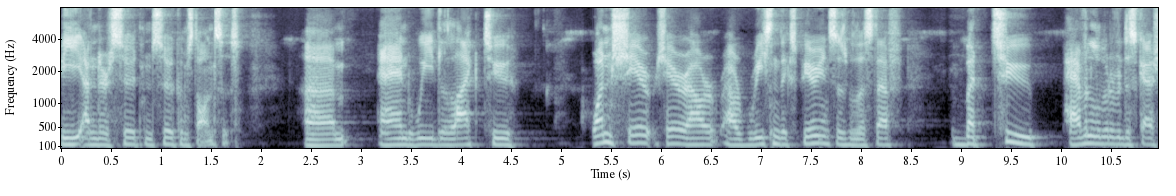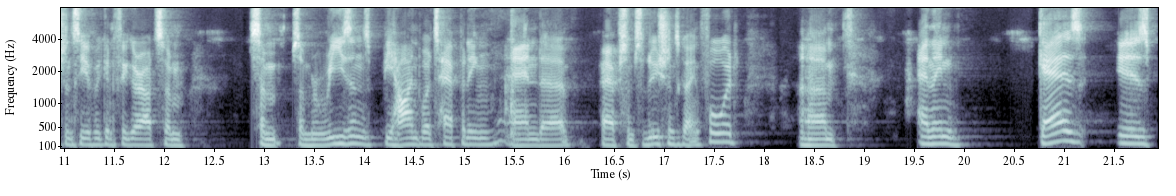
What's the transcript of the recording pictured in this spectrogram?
be under certain circumstances. Um, and we'd like to one share share our our recent experiences with the stuff, but two have a little bit of a discussion, see if we can figure out some some some reasons behind what's happening and uh, perhaps some solutions going forward. Um, and then Gaz is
